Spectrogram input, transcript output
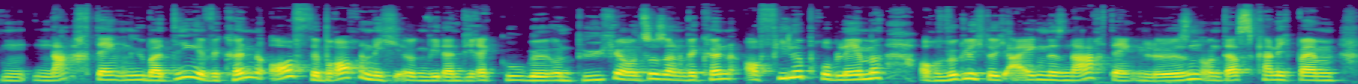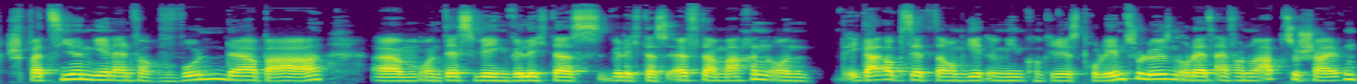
Nachdenken über Dinge. Wir können oft, wir brauchen nicht irgendwie dann direkt Google und Bücher und so, sondern wir können auch viele Probleme auch wirklich durch eigenes Nachdenken lösen. Und das kann ich beim Spazierengehen einfach wunderbar. Ähm, und deswegen will ich das, will ich das öfter machen. Und egal, ob es jetzt darum geht, irgendwie ein konkretes Problem zu lösen oder jetzt einfach nur abzuschalten,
